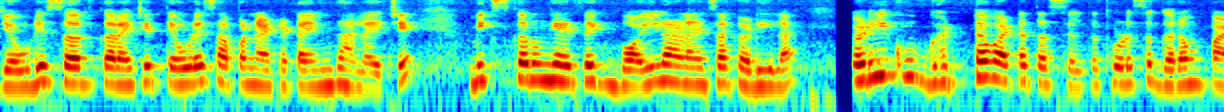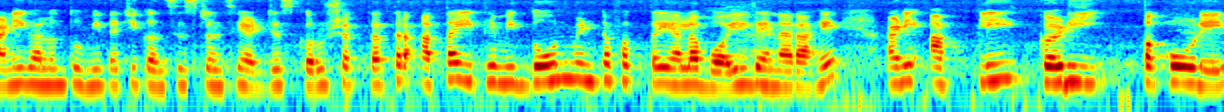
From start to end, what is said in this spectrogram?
जेवढे सर्व करायचे तेवढेच आपण ॲट अ टाईम घालायचे. मिक्स करून घ्यायचं एक बॉईल आणायचा कढीला. कढी खूप घट्ट वाटत असेल तर थोडंसं गरम पाणी घालून तुम्ही त्याची कन्सिस्टन्सी ॲडजस्ट करू शकता. तर आता इथे मी दोन मिनटं फक्त याला बॉईल देणार आहे आणि आपली कढी पकोडे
